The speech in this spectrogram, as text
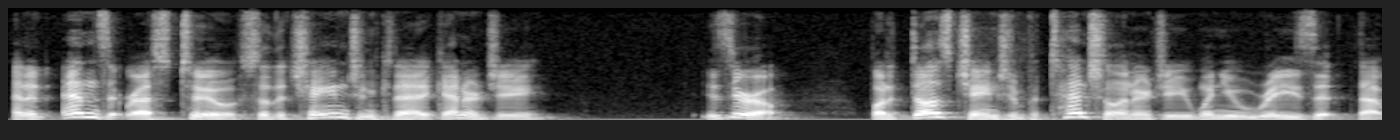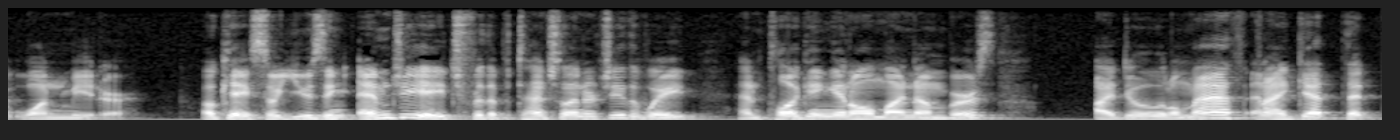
and it ends at rest too, so the change in kinetic energy is zero. But it does change in potential energy when you raise it that one meter. Okay, so using MGH for the potential energy of the weight and plugging in all my numbers, I do a little math and I get that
